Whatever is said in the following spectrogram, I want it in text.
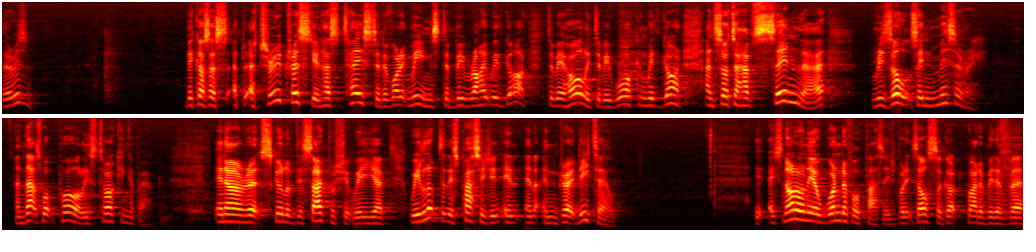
There isn't. Because a, a, true Christian has tasted of what it means to be right with God, to be holy, to be walking with God. And so to have sin there results in misery. And that's what Paul is talking about. In our uh, School of Discipleship, we, uh, we looked at this passage in, in, in great detail. It's not only a wonderful passage, but it's also got quite a bit of, uh,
